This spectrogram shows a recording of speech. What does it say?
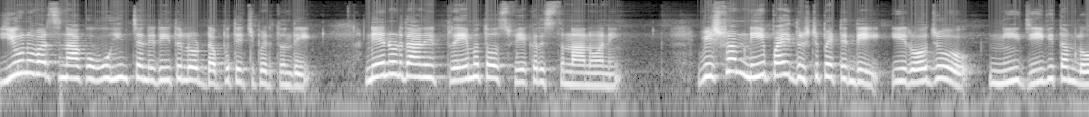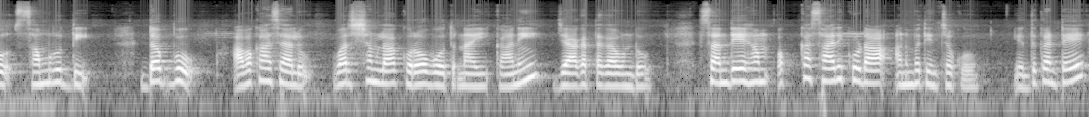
యూనివర్స్ నాకు ఊహించని రీతిలో డబ్బు తెచ్చిపెడుతుంది. నేను దాని ప్రేమతో స్వీకరిస్తున్నాను అని. విశ్వం నీపై దృష్టి పెట్టింది. ఈరోజు నీ జీవితంలో సమృద్ధి డబ్బు అవకాశాలు వర్షంలా కురవబోతున్నాయి. కానీ జాగ్రత్తగా ఉండు. సందేహం ఒక్కసారి కూడా అనుమతించకు. ఎందుకంటే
